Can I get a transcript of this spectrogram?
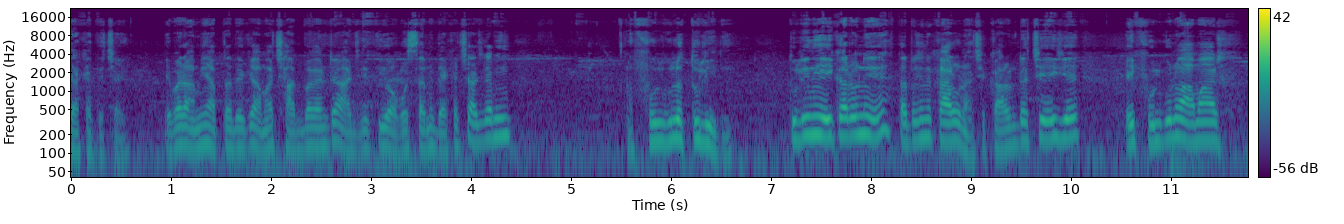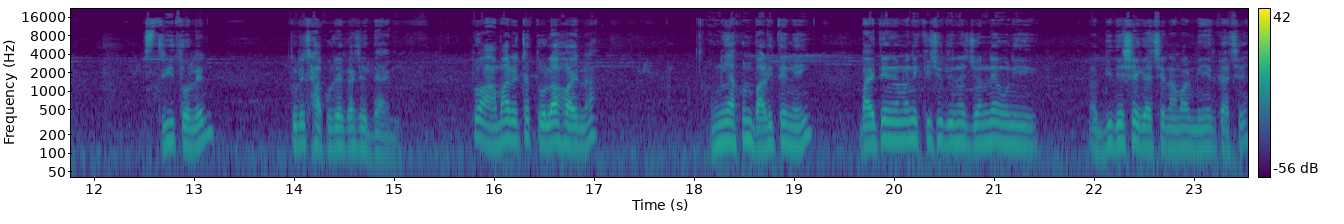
দেখাতে চাই। এবার আমি আপনাদেরকে, আমার ছাদ বাগানটা আজকে কী অবস্থা আমি দেখাচ্ছি। আজকে আমি ফুলগুলো তুলিনি। তুলিনি এই কারণে তার পেছনে কারণ আছে। কারণটা হচ্ছে এই যে, এই ফুলগুলো আমার স্ত্রী তোলেন, তুলে ঠাকুরের কাছে দেন। তো আমার এটা তোলা হয় না। উনি এখন বাড়িতে নেই। বাড়িতে নেই মানে কিছুদিনের জন্যে উনি বিদেশে গেছেন আমার মেয়ের কাছে।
